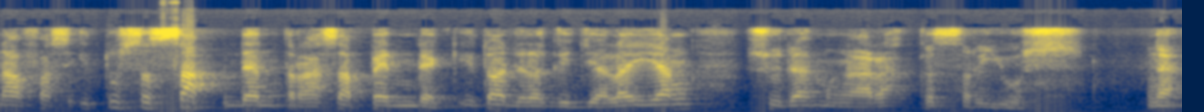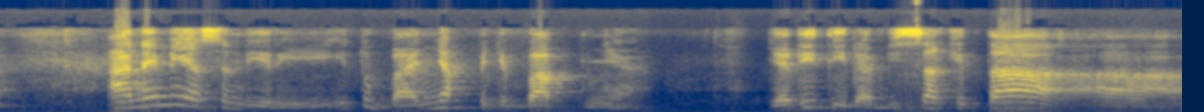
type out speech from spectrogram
nafas itu sesak dan terasa pendek. Itu adalah gejala yang sudah mengarah ke serius. Nah, Anemia sendiri itu banyak penyebabnya. Jadi tidak bisa kita uh,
